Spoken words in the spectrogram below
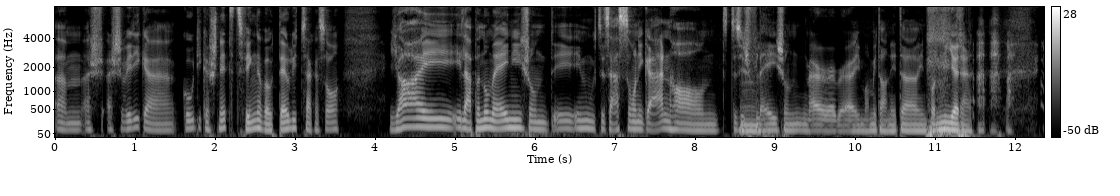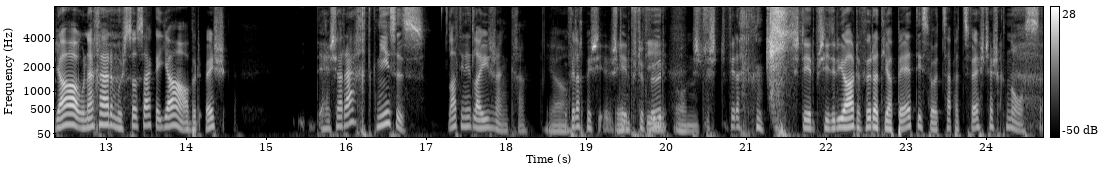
ähm, einen, einen schwierigen, goldigen Schnitt zu finden, weil die Leute sagen so, ja, ich, ich lebe nur einmal und ich, ich muss das essen, was ich gerne habe und das ist Mhm. Fleisch und ich muss mich da nicht äh, informieren. ja, und nachher musst du so sagen, ja, aber weißt du, hast ja recht, genieße es. Lass dich nicht einschränken. Ja. Und vielleicht bist, stirbst du dafür St- Vielleicht stirbst du in drei Jahren dafür an Diabetes, weil du es eben zu fest hast genossen.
